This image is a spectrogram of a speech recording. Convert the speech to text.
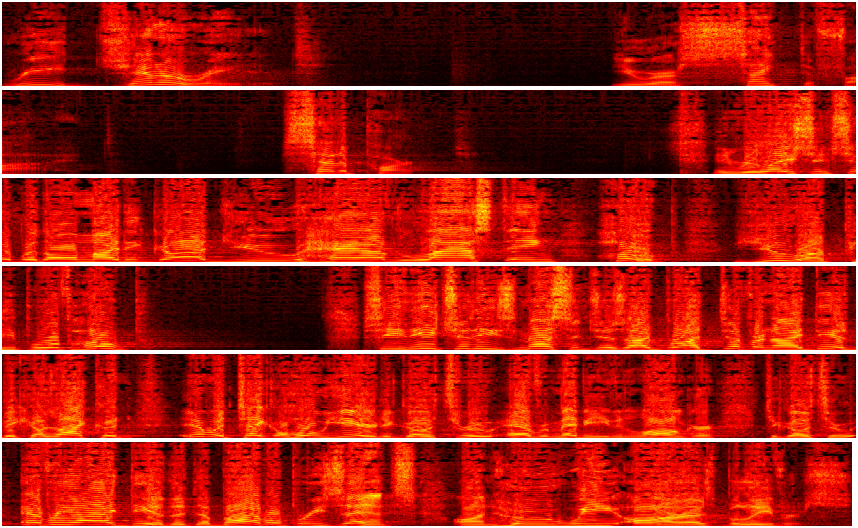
Regenerated. You are sanctified, set apart. In relationship with Almighty God, you have lasting hope. You are people of hope. See, in each of these messages, I brought different ideas because I could, it would take a whole year to go through every, maybe even longer, to go through every idea that the Bible presents on who we are as believers.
